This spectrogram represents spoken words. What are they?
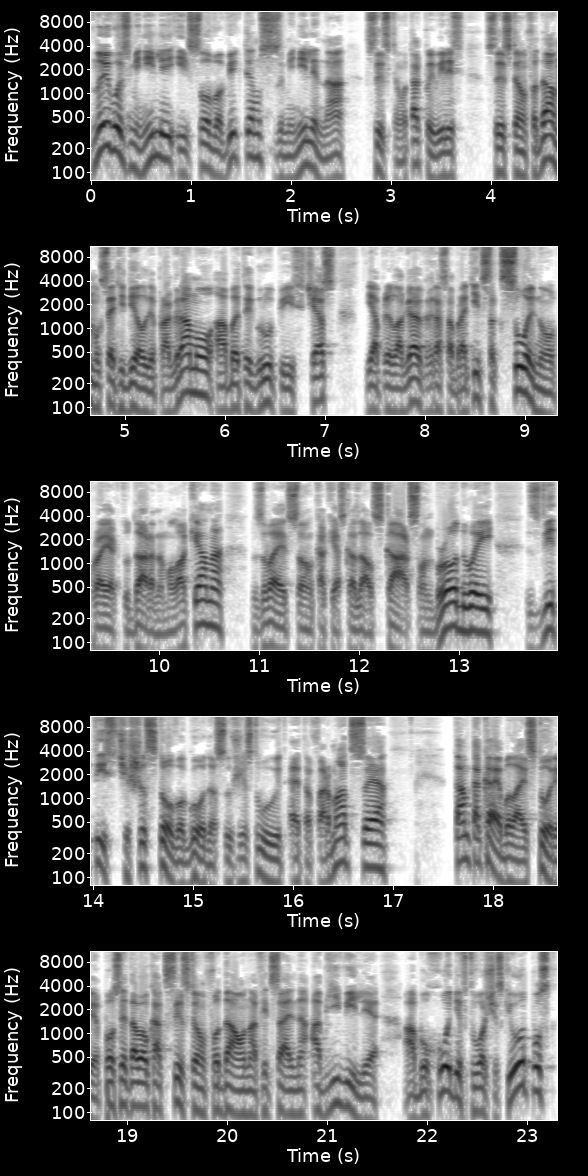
но его изменили, и слово victims заменили на system. Вот так появились System of a Down. Мы, кстати, делали программу об этой группе, и сейчас я предлагаю как раз обратиться к сольному проекту Даррена Малакяна. Называется он, как я сказал, Scars on Broadway. С 2006 года существует эта формация – там такая была история. После того, как System a Down официально объявили об уходе в творческий отпуск,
